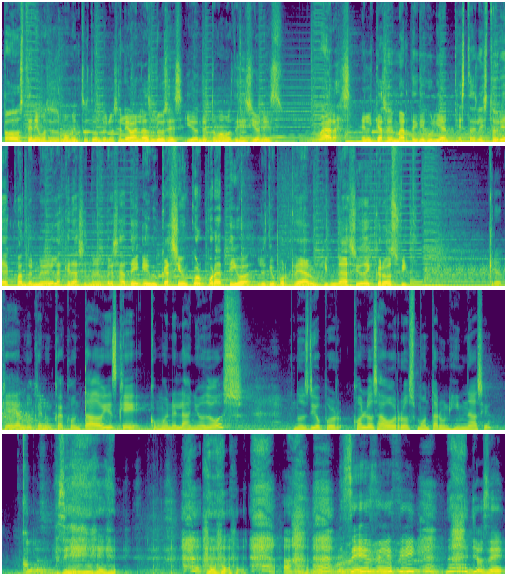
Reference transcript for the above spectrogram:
Todos tenemos esos momentos donde no se elevan las luces y donde tomamos decisiones raras. En el caso de Marta y de Julián, esta es la historia de cuando en medio de la creación de una empresa de educación corporativa les dio por crear un gimnasio de CrossFit. Creo que hay algo que nunca he contado y es que como en el año 2 nos dio por con los ahorros montar un gimnasio. ¿Cómo? Sí. sí, sí, sí. Yo sé.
